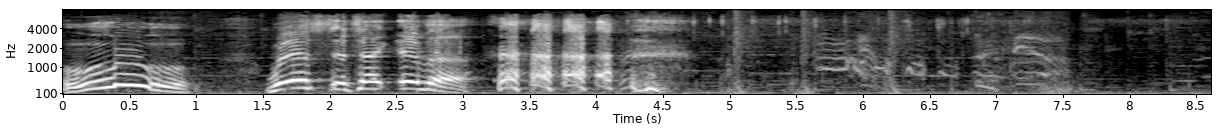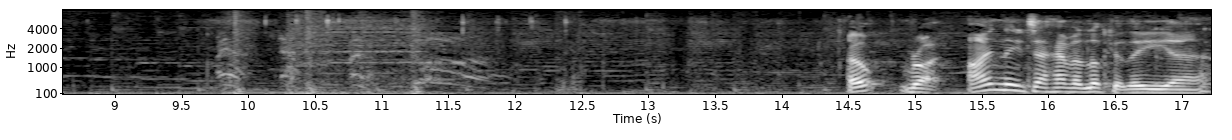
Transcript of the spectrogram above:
Ooh. Worst attack ever. I need to have a look at the uh,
